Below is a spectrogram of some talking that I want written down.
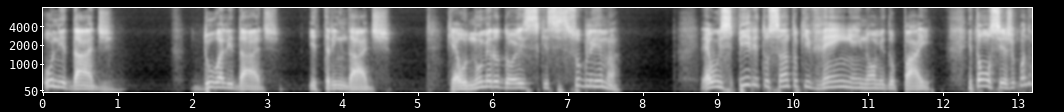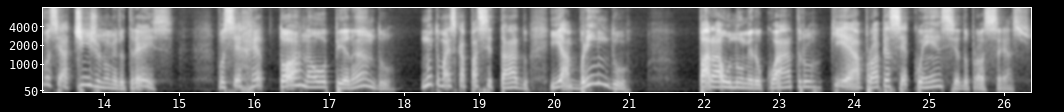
Unidade, dualidade e trindade, que é o número dois que se sublima. É o Espírito Santo que vem em nome do Pai. Então, ou seja, quando você atinge o número três, você retorna operando muito mais capacitado e abrindo para o número 4, que é a própria sequência do processo.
